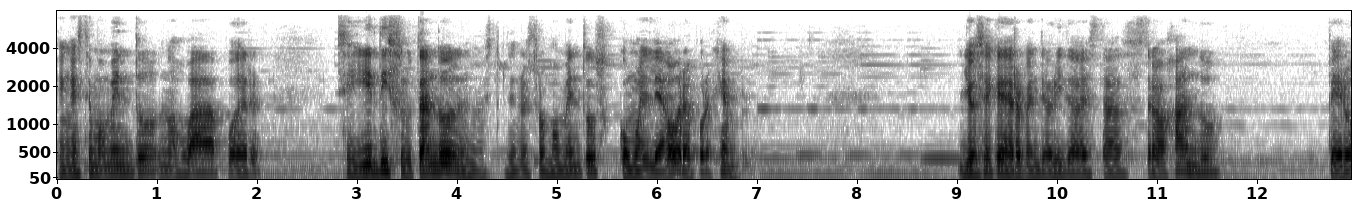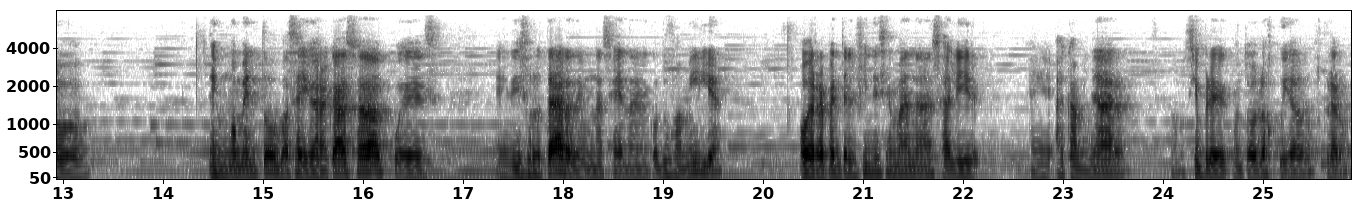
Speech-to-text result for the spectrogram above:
en este momento, nos va a poder seguir disfrutando de, nuestros momentos como el de ahora, por ejemplo. Yo sé que de repente ahorita estás trabajando, pero en un momento vas a llegar a casa, pues eh, disfrutar de una cena con tu familia o de repente el fin de semana salir eh, a caminar, siempre con todos los cuidados, claro,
